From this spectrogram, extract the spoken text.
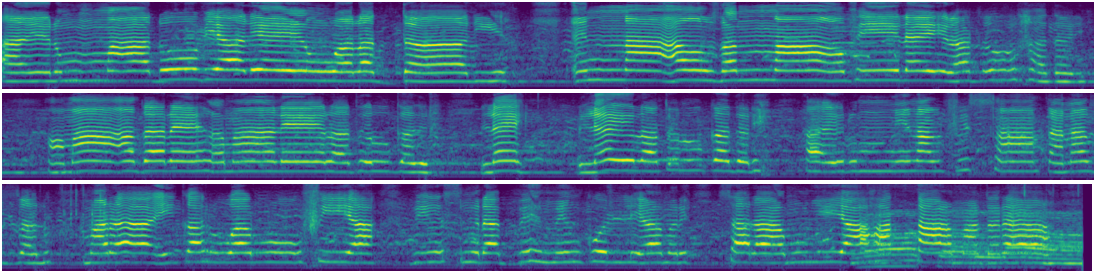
غير المغضوب عليهم ولا الضالين إنا أنزلناه في ليلة القدر وما أدريك ما ليلة القدر ليلة القدر خير من ألف تنزل ملائكة والروح فيها باسم ربهم من كل أمر. سلام هي حتى مدرى.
